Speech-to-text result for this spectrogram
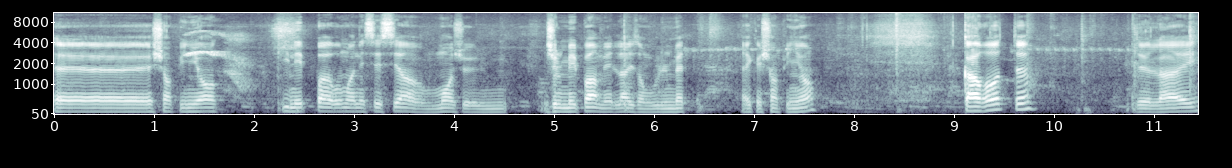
euh, champignons qui n'est pas vraiment nécessaire. Moi, je ne le mets pas, mais là, ils ont voulu le mettre avec les champignons. Carottes, de l'ail,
